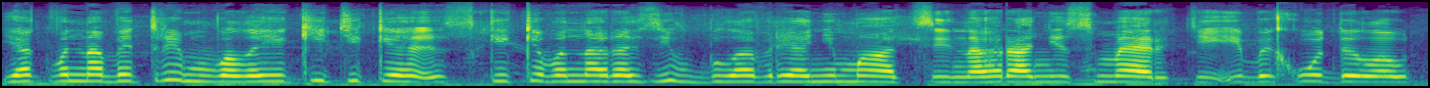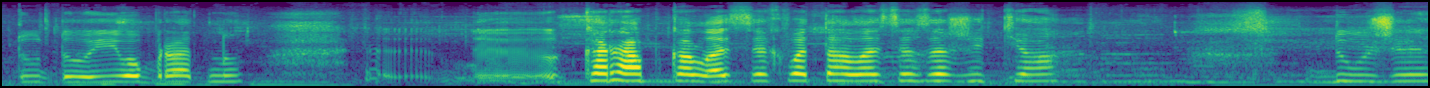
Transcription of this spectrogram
як вона витримувала, які тільки скільки вона разів була в реанімації на грані смерті і виходила оттуда і обратно е, карабкалася, хваталася за життя. Дуже,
